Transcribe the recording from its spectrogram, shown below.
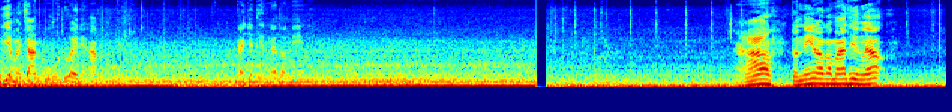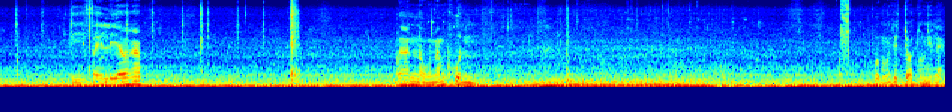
เยี่ยมอาจารย์โอด้วยนะครับใกล้จะถึงแล้วตอนนี้ อ้าว ตอนนี้เราก็มาถึงแล้ว ดีไฟเลี้ยวครับ บ้านหนองน้ำขุนผมก็จะจอดตรงนี้แหละ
